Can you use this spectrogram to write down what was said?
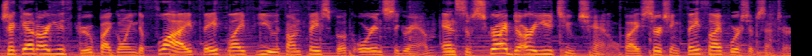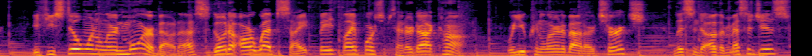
Check out our youth group by going to Fly Faith Life Youth on Facebook or Instagram, and subscribe to our YouTube channel by searching Faith Life Worship Center. If you still want to learn more about us, go to our website, faithlifeworshipcenter.com, where you can learn about our church, listen to other messages,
